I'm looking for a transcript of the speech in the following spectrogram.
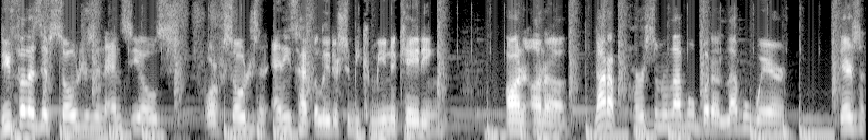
Do you feel as if soldiers and NCOs or soldiers in any type of leader should be communicating on on a not a personal level, but a level where there's a,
